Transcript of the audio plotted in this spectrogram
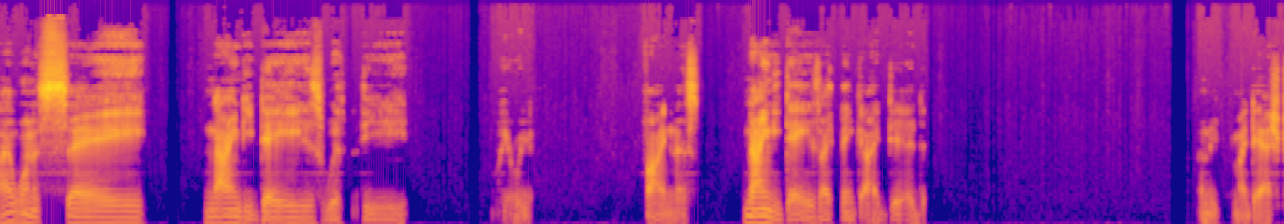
I want to say 90 days with the, here we find this. 90 days, I think I did. Let me, my dash.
